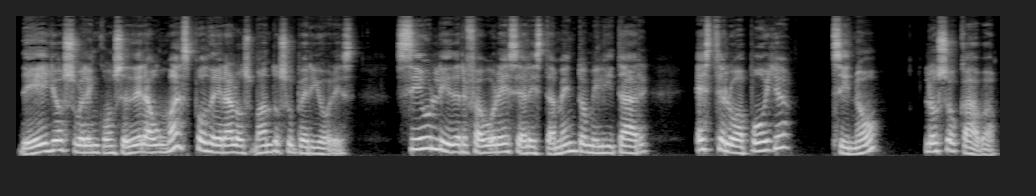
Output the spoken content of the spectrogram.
de ellos suelen conceder aún más poder a los mandos superiores. Si un líder favorece al estamento militar, éste lo apoya, si no, lo socava.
